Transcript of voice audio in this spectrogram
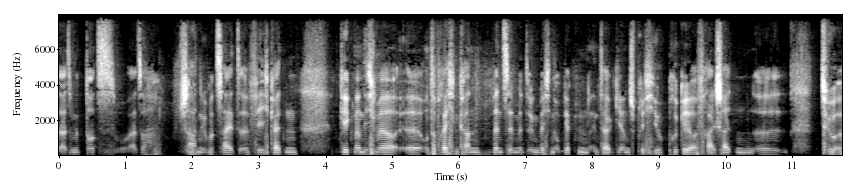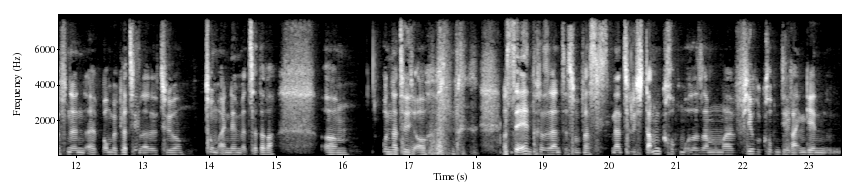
äh, also mit Dots, also Schaden über Zeit, äh, Fähigkeiten Gegner nicht mehr äh, unterbrechen kann, wenn sie mit irgendwelchen Objekten interagieren, sprich hier Brücke freischalten, äh, Tür öffnen, äh, Bombe platzieren an der Tür, Turm einnehmen etc. Ähm, und natürlich auch, was sehr interessant ist und was natürlich Stammgruppen oder sagen wir mal Vierergruppen, die reingehen,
